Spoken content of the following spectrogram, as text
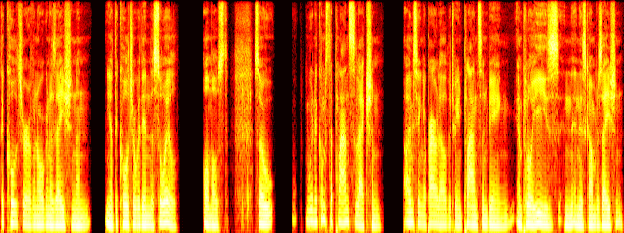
the culture of an organization and you know the culture within the soil almost. So when it comes to plant selection, I'm seeing a parallel between plants and being employees in, in this conversation.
